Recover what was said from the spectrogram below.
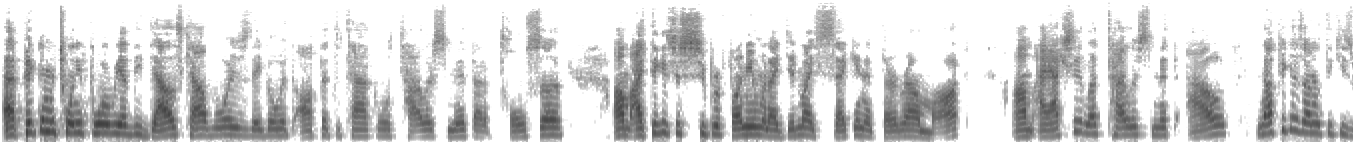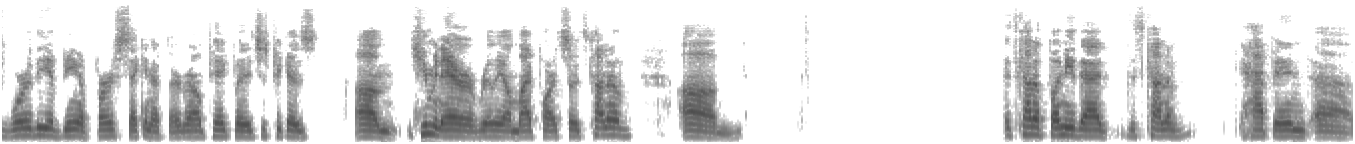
At pick number 24, we have the Dallas Cowboys. They go with offensive tackle Tyler Smith out of Tulsa. Um, I think it's just super funny when I did my second and third round mock. Um, I actually left Tyler Smith out, not because I don't think he's worthy of being a first, second, or third round pick, but it's just because um, human error really on my part. So it's kind of um, it's kind of funny that this kind of happened. Uh,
